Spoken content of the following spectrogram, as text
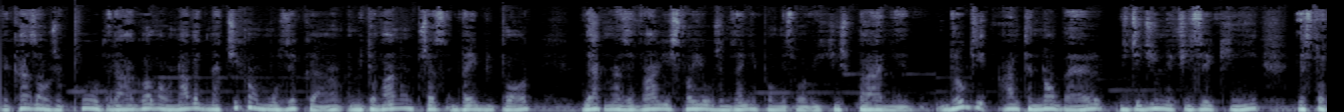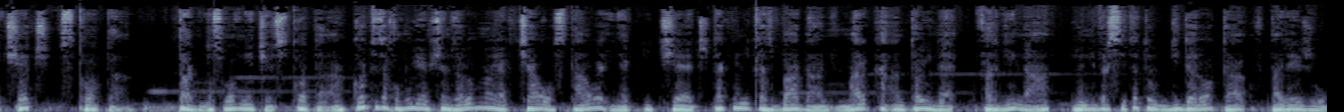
wykazał, że płód reagował nawet na cichą muzykę emitowaną przez Baby Pod, jak nazywali swoje urządzenie pomysłowi Hiszpanie. Drugi antynobel z dziedziny fizyki jest to ciecz Scotta. Tak, dosłownie ciecz Scotta. Koty zachowują się zarówno jak ciało stałe, jak i ciecz. Tak wynika z badań Marka Antoine Fardina z Uniwersytetu Diderota w Paryżu.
